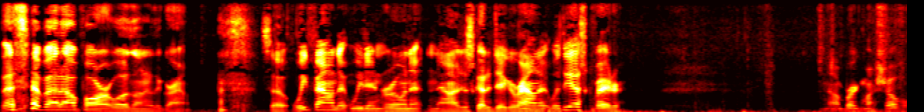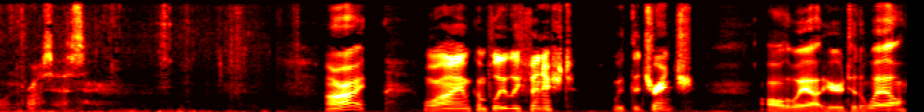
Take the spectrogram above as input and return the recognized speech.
that's about how far it was under the ground. So we found it. We didn't ruin it. Now I just got to dig around it with the excavator. Not break my shovel in the process. All right, well I am completely finished with the trench all the way out here to the well.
